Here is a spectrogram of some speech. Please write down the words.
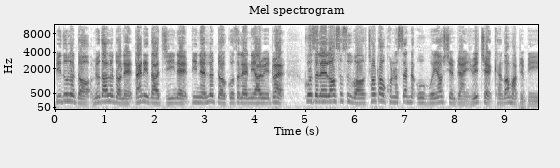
ပြည်သူ့လွှတ်တော်အမျိုးသားလွှတ်တော်နဲ့တိုင်းဒေသကြီးနဲ့ပြည်နယ်လွှတ်တော်ကိုယ်စားလှယ်နေရာတွေအတွက်ကိုယ်စားလှယ်လောင်းစုစုပေါင်း6082ဦးဝင်ရောက်ရှင်ပြိုင်ရွေးချယ်ခံသွားမှာဖြစ်ပြီး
